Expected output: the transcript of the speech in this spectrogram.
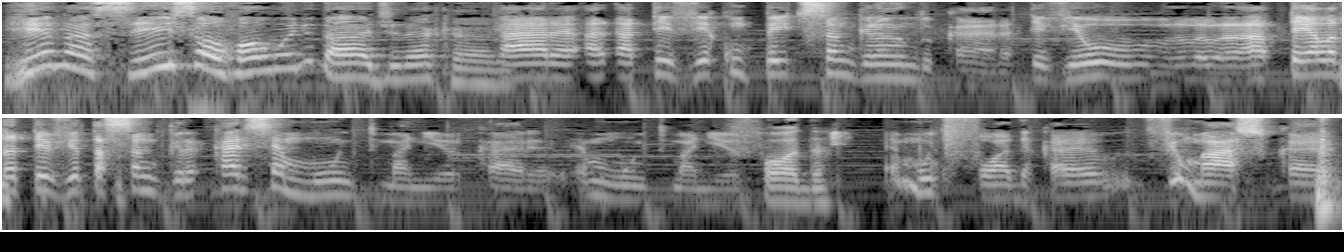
renascer e salvar a humanidade, né, cara? Cara, a, a TV com o peito sangrando, cara. A TV, o- a tela da TV tá sangrando. Cara, isso é muito maneiro, cara. É muito maneiro. Foda. É muito foda, cara. Filmaço, cara.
